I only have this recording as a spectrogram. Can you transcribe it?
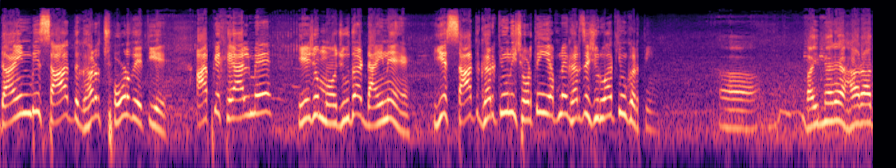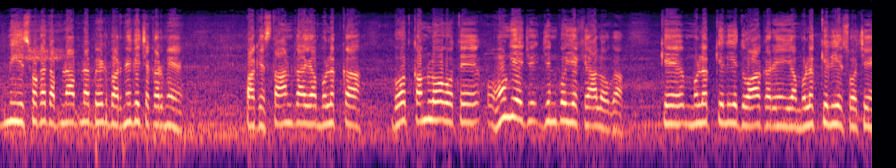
डाइन भी सात घर छोड़ देती है। आपके ख्याल में ये जो मौजूदा डाइने हैं, ये सात घर क्यों नहीं छोड़ती? ये अपने घर से शुरुआत क्यों करती हैं? भाई, मेरे हर आदमी इस वक्त अपना अपना पेट भरने के चक्कर में है। पाकिस्तान का या मुल्क का बहुत कम लोग होते होंगे जिनको ये ख्याल होगा कि मुल्क के लिए दुआ करें या मुल्क के लिए सोचें।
